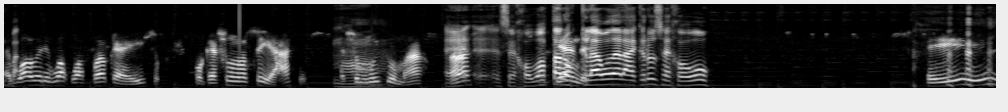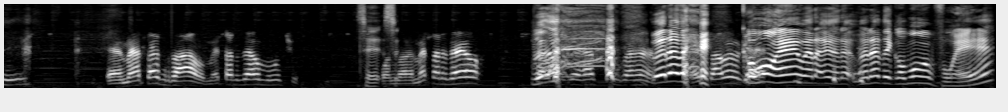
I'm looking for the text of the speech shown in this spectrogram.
Es Va- voy a averiguar cuál fue lo que hizo. Porque eso no se hace. No. Eso es muy más. Eh, ¿ah? eh, se jobó hasta los clavos de la cruz, se jobó. Sí, sí, sí. Eh, me ha tardado, me he tardado mucho. Se- se- Cuando me tardeo. Espérate, ¿Sabes lo que- ¿cómo es? Espérate, ¿cómo fue?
